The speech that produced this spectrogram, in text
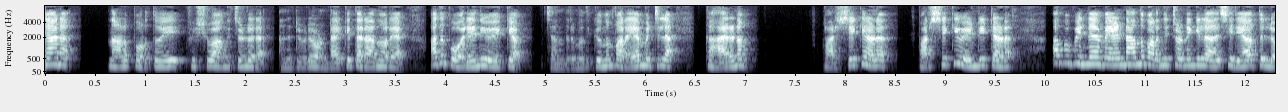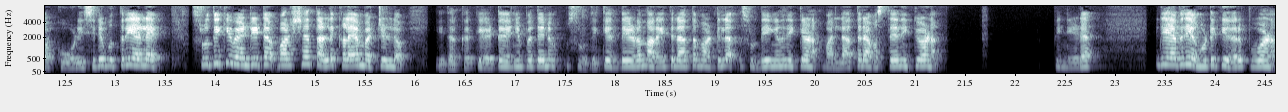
ഞാൻ നാളെ പുറത്തു പോയി ഫിഷ് വാങ്ങിച്ചുകൊണ്ട് വരാം. എന്നിട്ട് ഇവിടെ ഉണ്ടാക്കി തരാമെന്ന് പറയാം. അത് പോരേന്ന് ചോദിക്കാം ചന്ദ്രമതിക്കൊന്നും പറയാൻ പറ്റില്ല. കാരണം വർഷയ്ക്കാണ് വർഷയ്ക്ക് വേണ്ടിയിട്ടാണ്. അപ്പൊ പിന്നെ വേണ്ടാന്ന് പറഞ്ഞിട്ടുണ്ടെങ്കിൽ അത് ശരിയാകത്തില്ലോ. കോടീശ്വരി പുത്രിയല്ലേ. ശ്രുതിക്ക് വേണ്ടിയിട്ട് വർഷ തള്ളിക്കളയാൻ പറ്റില്ലോ ഇതൊക്കെ കേട്ട് കഴിഞ്ഞപ്പോഴത്തേനും ശ്രുതിക്ക് എന്ത് ചെയ്യണമെന്ന് അറിയത്തില്ലാത്ത മട്ടിൽ ശ്രുതി ഇങ്ങനെ നിൽക്കുകയാണ്. വല്ലാത്തൊരവസ്ഥയെ നിൽക്കുകയാണ്. പിന്നീട് രേവതി അങ്ങോട്ട് കയറി പോവാണ്.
